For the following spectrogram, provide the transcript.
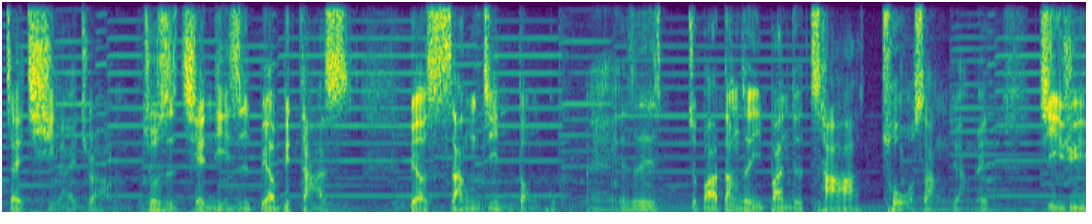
再起来就好了。就是前提是不要被打死，不要伤筋动骨，哎，这就把它当成一般的擦挫伤这样，哎，继续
